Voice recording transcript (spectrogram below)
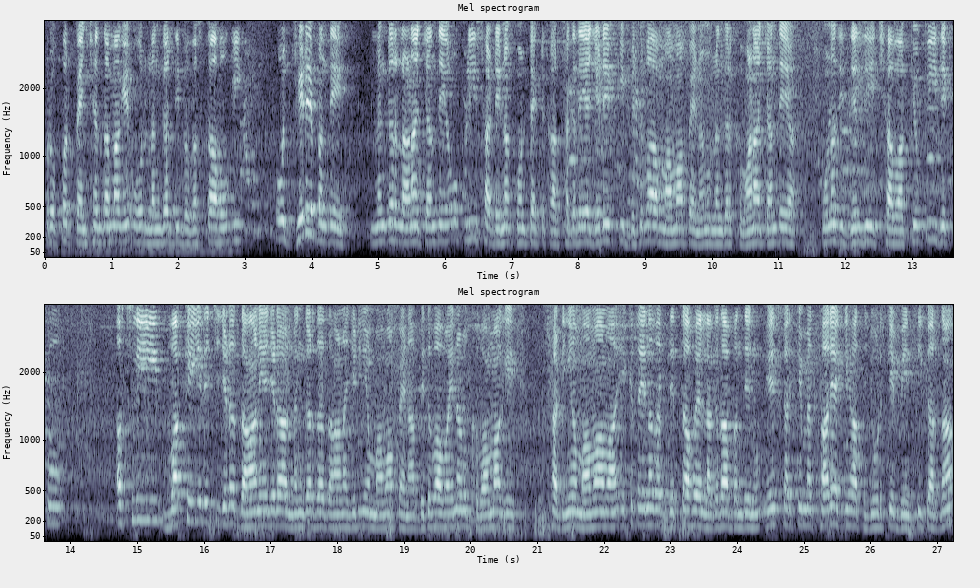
ਪ੍ਰੋਪਰ ਪੈਨਸ਼ਨ ਦਵਾਂਗੇ, ਔਰ ਲੰਗਰ ਦੀ ਵਿਵਸਥਾ ਹੋਊਗੀ। ਉਹ ਜਿਹੜੇ ਬੰਦੇ ਲੰਗਰ ਲਾਣਾ ਚਾਹੁੰਦੇ ਆ, ਉਹ ਪਲੀਜ਼ ਸਾਡੇ ਨਾਲ ਕੰਟੈਕਟ ਕਰ ਸਕਦੇ ਆ। ਜਿਹੜੇ ਕਿ ਵਿਧਵਾ ਮਾਵਾਂ ਭੈਣਾਂ ਨੂੰ ਲੰਗਰ ਖਵਾਉਣਾ ਚਾਹੁੰਦੇ ਆ ਉਹਨਾਂ ਦੀ ਦਿਲ ਦੀ ਇੱਛਾ ਵਾ, ਕਿਉਂਕਿ ਦੇਖੋ, ਅਸਲੀ ਵਾਕਈ ਇਹਦੇ ਚ ਜਿਹੜਾ ਦਾਨ ਹੈ, ਜਿਹੜਾ ਲੰਗਰ ਦਾ ਦਾਨ ਹੈ, ਜਿਹੜੀਆਂ ਮਾਵਾਂ ਭੈਣਾਂ ਵਿਧਵਾ ਵਾ, ਇਹਨਾਂ ਨੂੰ ਖਵਾਵਾਂਗੇ, ਸਾਡੀਆਂ ਮਾਵਾਂ ਵਾ, ਇੱਕ ਤਾਂ ਇਹਨਾਂ ਦਾ ਦਿੱਤਾ ਹੋਇਆ ਲੱਗਦਾ ਬੰਦੇ ਨੂੰ, ਇਸ ਕਰਕੇ ਮੈਂ ਸਾਰੇ ਅੱਗੇ ਹੱਥ ਜੋੜ ਕੇ ਬੇਨਤੀ ਕਰਦਾ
